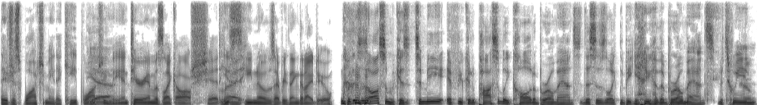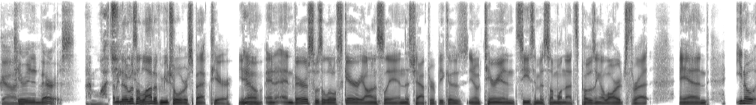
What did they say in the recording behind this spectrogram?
they just watch me. They keep watching Yeah. me. And Tyrion was like, oh shit, he's, Right. he knows everything that I do. but this is awesome because to me, if you could possibly call it a bromance, this is like the beginning of the bromance between Oh, Tyrion and Varys. I'm watching. I mean, there was a lot of mutual respect here, you Yeah. know, and and Varys was a little scary, honestly, in this chapter because you know Tyrion sees him as someone that's posing a large threat, and you know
